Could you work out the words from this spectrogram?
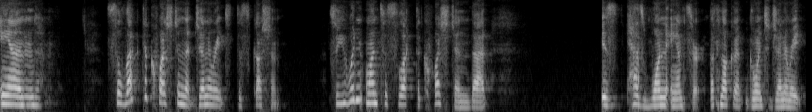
And select a question that generates discussion. So you wouldn't want to select a question that is has one answer. That's not going to generate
